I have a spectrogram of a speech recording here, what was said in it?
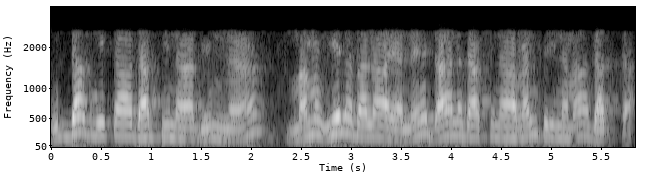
උද්දග්ගිකා දක්ෂිනා දෙන්න මම ඉහළ බලා යන්නේ දාන දක්ෂිනාවන් පිරිනමා ගත්තා.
